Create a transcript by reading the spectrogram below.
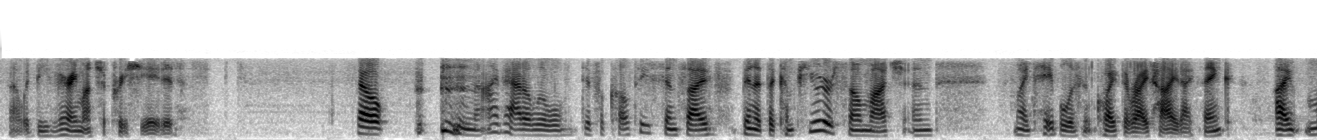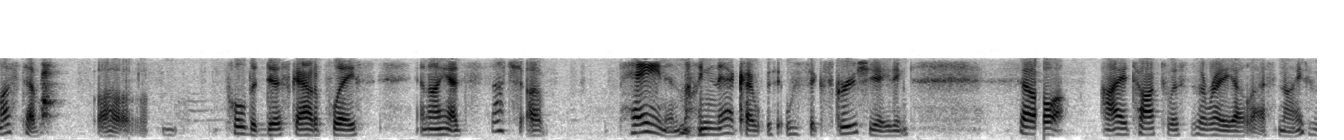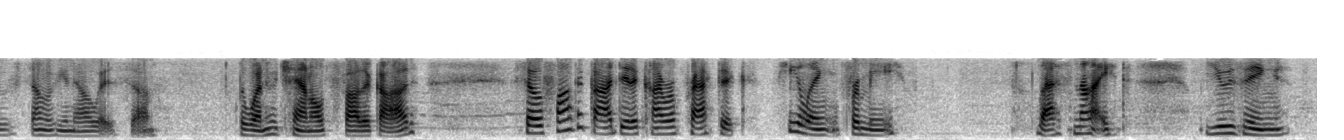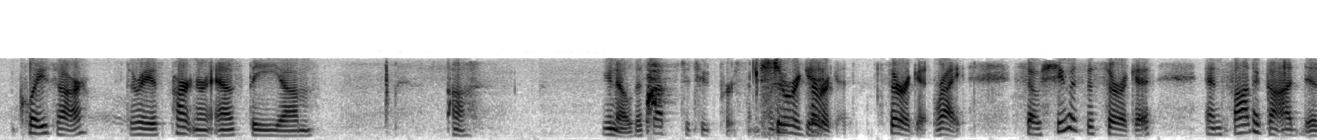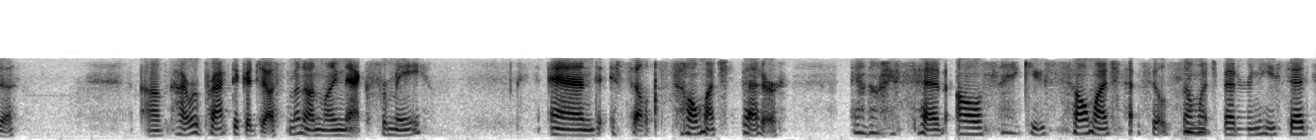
That would be very much appreciated. So I've had a little difficulty since I've been at the computer so much, and my table isn't quite the right height. I think I must have uh, pulled a disc out of place, and I had such a pain in my neck. I it was excruciating. So I talked with Zaria last night, who some of you know is um, the one who channels Father God so Father God did a chiropractic healing for me last night using Quasar, Zaria's partner, as the um uh you know, the substitute person. Surrogate. Surrogate. Surrogate, right. So she was the surrogate and Father God did a, a chiropractic adjustment on my neck for me and it felt so much better and I said, "Oh, thank you so much. That feels so much better." And he said,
